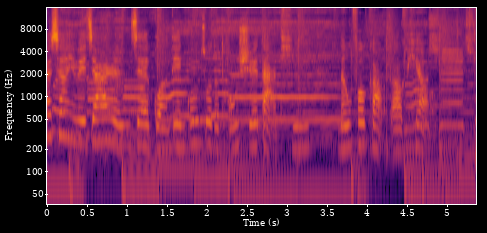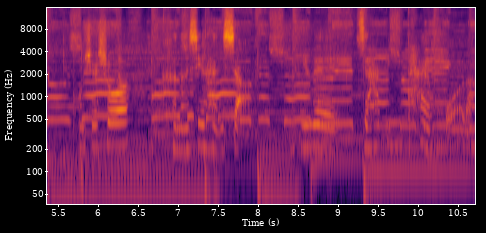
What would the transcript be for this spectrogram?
他向一位家人在广电工作的同学打听能否搞到票，同学说可能性很小，因为嘉宾太火了。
